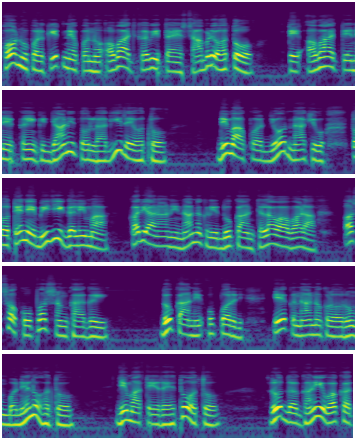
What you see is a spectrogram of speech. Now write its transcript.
ફોન ઉપર કિડનેપરનો અવાજ કવિતાએ સાંભળ્યો હતો. તે અવાજ તેને કંઈક જાણીતો લાગી રહ્યો હતો. દિમાગ પર જોર નાખ્યું. તો તેને બીજી ગલીમાં કરિયાણાની નાનકડી દુકાન ચલાવવાવાળા અશોક ઉપર શંકા ગઈ. દુકાનની ઉપર જ એક નાનકડો રૂમ બનેલો હતો, જેમાં તે રહેતો હતો. રુદ્ર ઘણી વખત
